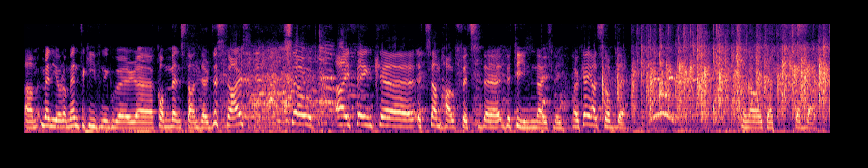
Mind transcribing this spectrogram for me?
um, many a romantic evening were uh, commenced under the stars. so I think uh, it somehow fits the, the theme nicely. Okay, I'll stop there. So now I can step back.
